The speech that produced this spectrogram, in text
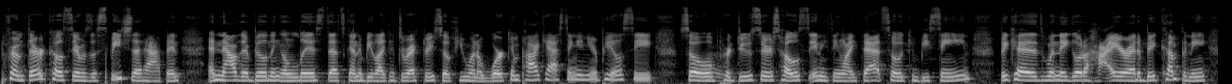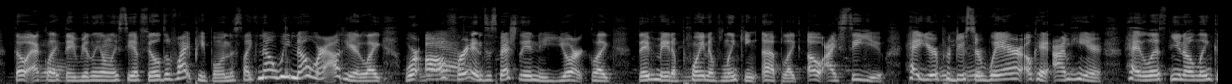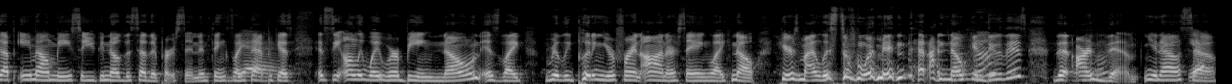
from Third Coast, there was a speech that happened, and now they're building a list that's going to be like a directory. So if you want to work in podcasting in your POC, so mm. producers, hosts, anything like that, so it can be seen. Because when they go to hire at a big company, they'll act yeah. like they really only see a field of white people, and it's like, no, we know we're out here. Like we're yeah. all friends, especially in New York. Like they've made a point of linking up. Like, oh, I see you. Hey, you're a producer. Mm-hmm. Where? Okay, I'm here. Hey, let's you know link up, email me so you can know this other person and things like that. Because it's the only way we're being known is like really putting your friend on or saying like, no, here's my list of women that I know can do this that aren't them, you know? So yeah,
